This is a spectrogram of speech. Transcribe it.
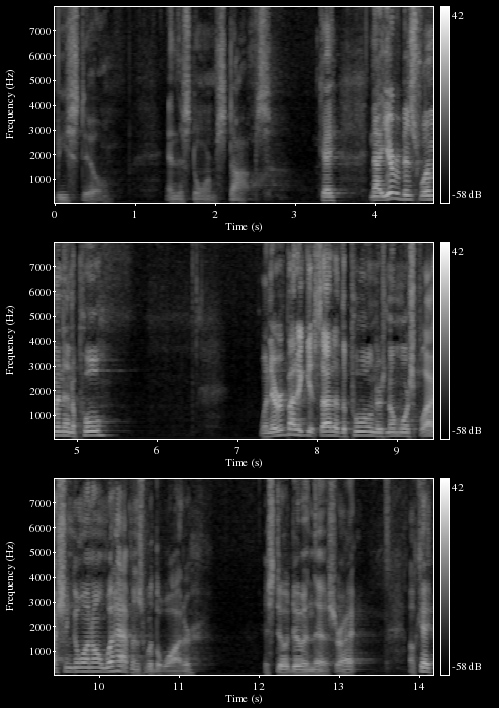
be still. And the storm stops. Okay? Now, you ever been swimming in a pool? When everybody gets out of the pool and there's no more splashing going on, what happens with the water? It's still doing this, right? Okay,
